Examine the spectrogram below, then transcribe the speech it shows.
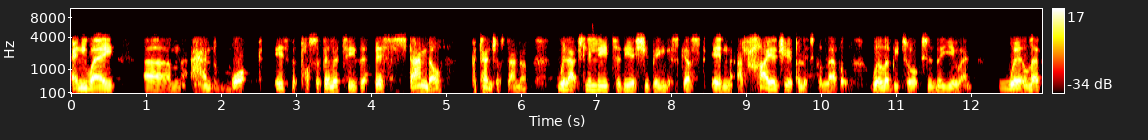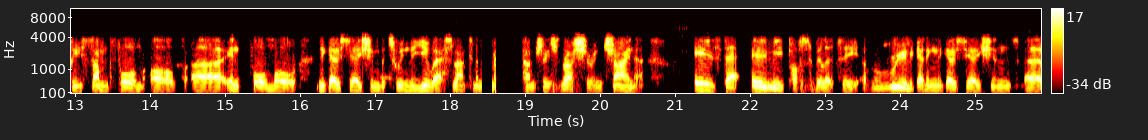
anyway? Um, and what is the possibility that this standoff potential standoff will actually lead to the issue being discussed in a higher geopolitical level. Will there be talks in the UN? Will there be some form of uh, informal negotiation between the US, Latin American countries, Russia, and China? Is there any possibility of really getting negotiations uh,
